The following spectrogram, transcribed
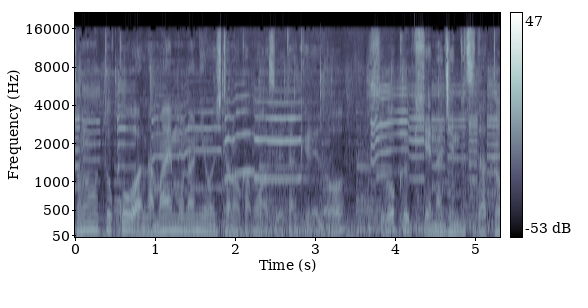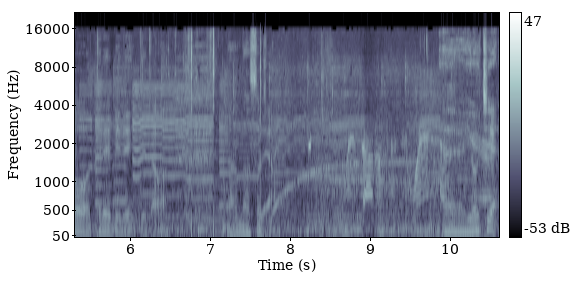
その男は名前も何をしたのかも忘れたけれどすごく危険な人物だとテレビで言ってたわ。なんだそりゃ。えー幼稚園。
